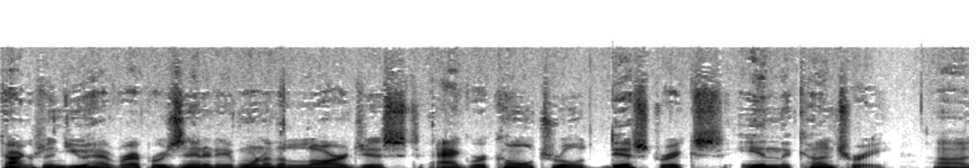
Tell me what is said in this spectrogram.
Congressman, you have represented one of the largest agricultural districts in the country. Uh,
